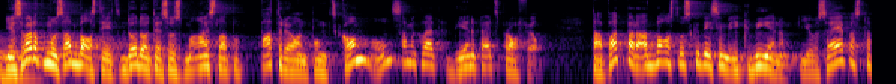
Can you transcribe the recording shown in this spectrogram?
Jūs varat mūs atbalstīt, dodoties uz mājaslapu patreon.com un sameklēt dienu pēc profilu. Tāpat par atbalstu uzskatīsim ikvienu jūsu e-pastu,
